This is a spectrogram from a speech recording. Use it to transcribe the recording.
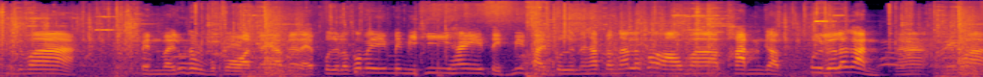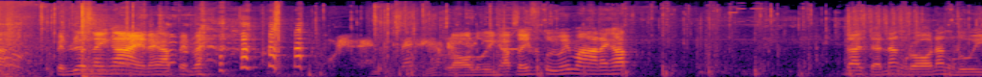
ไม่ใช่ว่าเป็นวัยรุ่นทำอุปกรณ์นะครับไหนๆปืนเราก็ไม่ไม่มีที่ให้ติดมีดปลายปืนนะครับ ดังนั้นเราก็เอามาพันกับปืนเลยแล้วกันนะฮะเรียกว่าเป็นเรื่องง่าย ๆนะครับเป็นไหม รอลุยครับตอนนี้สตูไม่มานะครับ ได้แต่นั่งรอนั่งลุย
